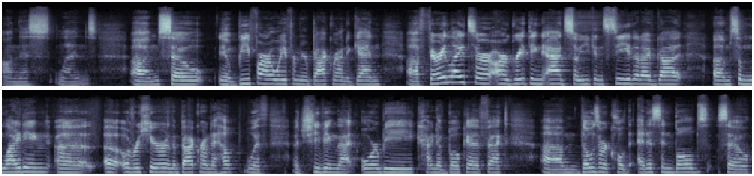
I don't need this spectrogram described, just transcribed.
on this lens. Um, so, you know, be far away from your background again. Uh, fairy lights are, are a great thing to add. So you can see that I've got um, some lighting uh, uh, over here in the background to help with achieving that orby kind of bokeh effect. Um, those are called Edison bulbs. So,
